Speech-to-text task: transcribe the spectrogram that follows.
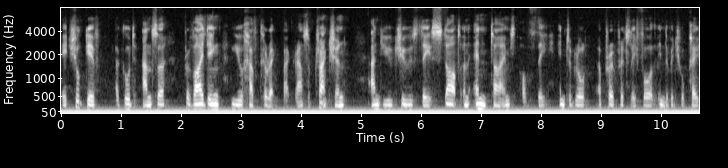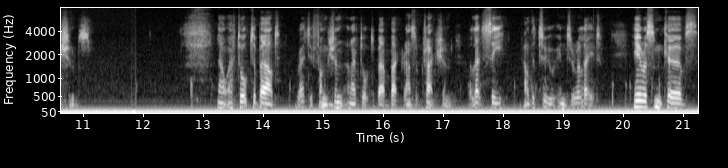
It should give a good answer providing you have correct background subtraction and you choose the start and end times of the integral appropriately for individual patients. Now I've talked about relative function and I've talked about background subtraction, but let's see how the two interrelate. Here are some curves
